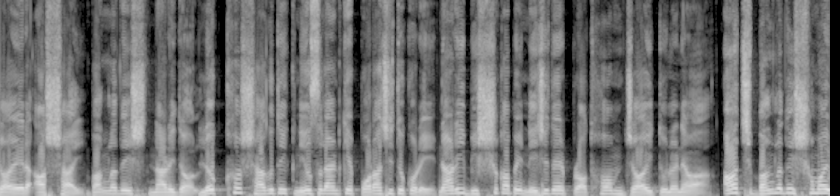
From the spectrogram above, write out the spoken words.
জয়ের আশায় বাংলাদেশ নারী দল লক্ষ্য স্বাগতিক নিউজিল্যান্ডকে পরাজিত করে নারী বিশ্বকাপে নিজেদের প্রথম জয় তুলে নেওয়া। আজ বাংলাদেশ সময়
